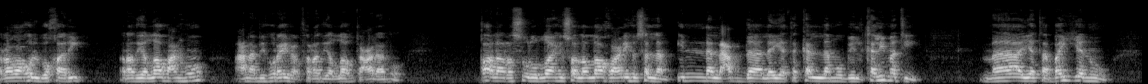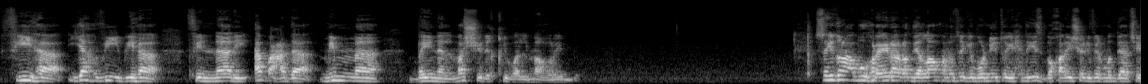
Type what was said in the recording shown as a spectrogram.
رواه البخاري رضي الله عنه عن ابي هريره رضي الله تعالى عنه قال رسول الله صلى الله عليه وسلم ان العبد لا يتكلم بالكلمه ما يتبين فيها يهوي بها في النار ابعد مما بين المشرق والمغرب সৈয়দনা আবু হুরাইরা রাদিয়াল্লাহু আনহু থেকে বর্ণিত এই হাদিস বুখারী শরীফের মধ্যে আছে।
